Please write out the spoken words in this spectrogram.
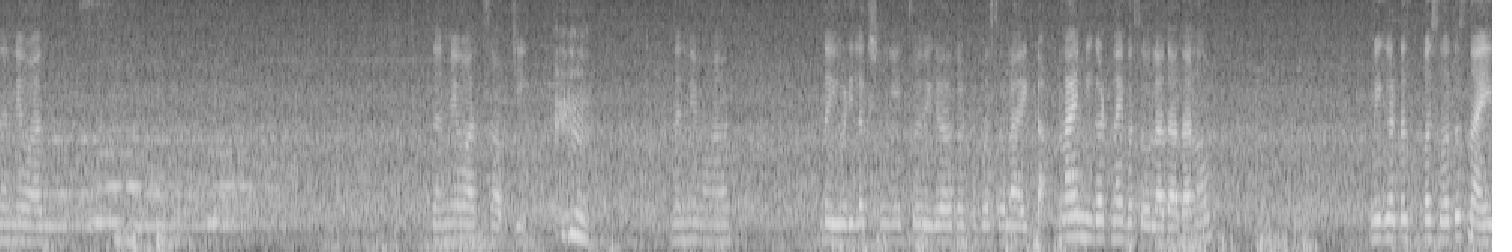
धन्यवाद. धन्यवाद साबजी धन्यवाद. दहीवडी लक्ष्मीचं वेगळं गट बसवला आहे का? नाही मी गट नाही बसवला दादानो. मी गटच बसवतच नाही.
